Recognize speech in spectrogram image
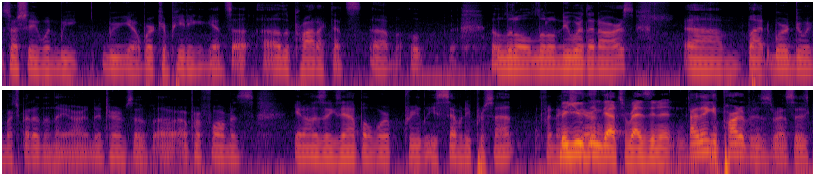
especially when we, we you know we're competing against a, other product that's um, a little little newer than ours, um, but we're doing much better than they are in, in terms of uh, our performance. You know, as an example, we're pre-leased seventy percent for next year. But you year. think that's resident? I think part of it is resident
